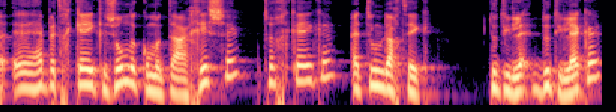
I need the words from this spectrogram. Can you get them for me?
eh, heb het gekeken zonder commentaar gisteren, teruggekeken. En toen dacht ik, doet hij le- doet hij lekker?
